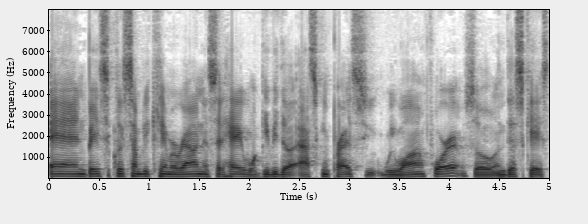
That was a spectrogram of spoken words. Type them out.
And basically, somebody came around and said, "Hey, we'll give you the asking price we want for it." So in this case,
